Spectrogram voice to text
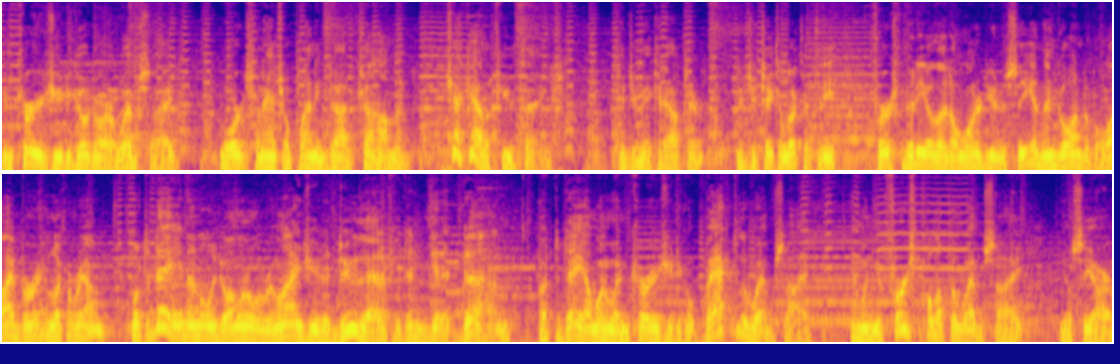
encourage you to go to our website, lordsfinancialplanning.com, and check out a few things. Did you make it out there? Did you take a look at the first video that I wanted you to see and then go onto the library and look around? Well, today, not only do I want to remind you to do that if you didn't get it done, but today I want to encourage you to go back to the website. And when you first pull up the website, you'll see our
